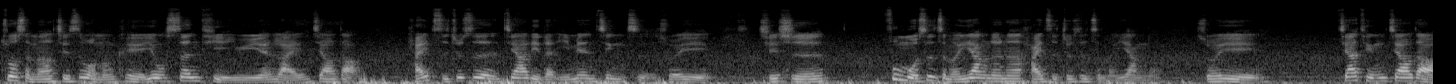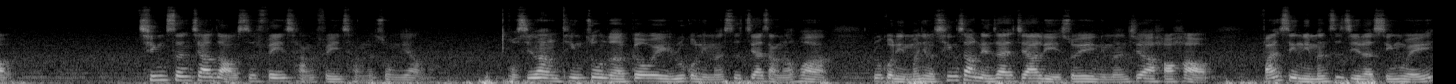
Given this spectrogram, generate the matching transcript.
做什么，其实我们可以用身体语言来教导。孩子就是家里的一面镜子，所以其实父母是怎么样的呢？孩子就是怎么样的。所以，家庭教导、亲身教导是非常非常的重要。我希望听众的各位，如果你们是家长的话，如果你们有青少年在家里，所以你们就要好好反省你们自己的行为，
